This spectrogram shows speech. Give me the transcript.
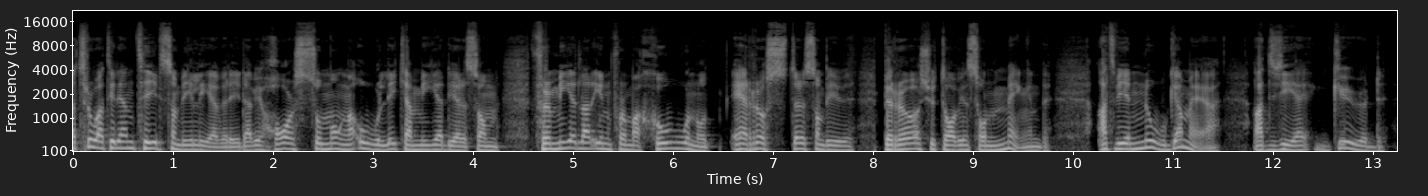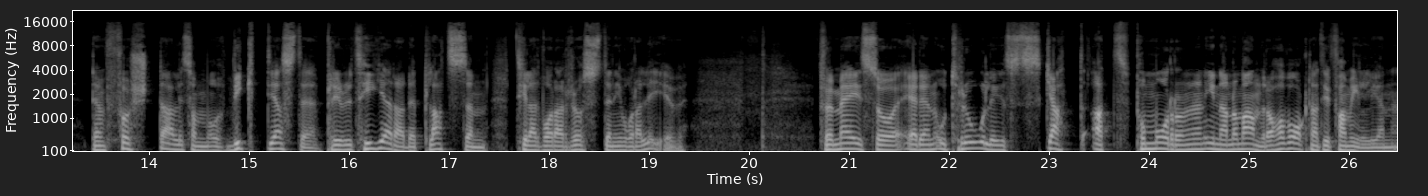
Jag tror att i den tid som vi lever i, där vi har så många olika medier som förmedlar information och är röster som vi berörs utav i en sån mängd, att vi är noga med att ge Gud den första liksom, och viktigaste prioriterade platsen till att vara rösten i våra liv. För mig så är det en otrolig skatt att på morgonen innan de andra har vaknat i familjen,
